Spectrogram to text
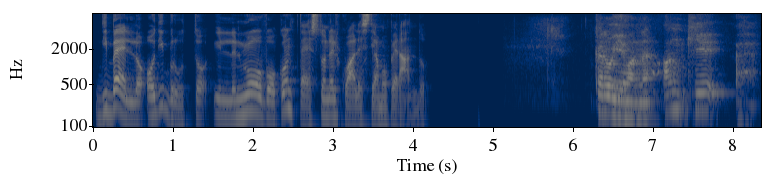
di bello o di brutto, il nuovo contesto nel quale stiamo operando. Caro Ivan, anche eh,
